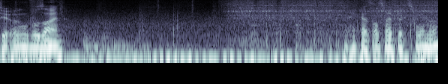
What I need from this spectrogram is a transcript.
Hier irgendwo sein. Der Hacker ist außerhalb der Zone.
